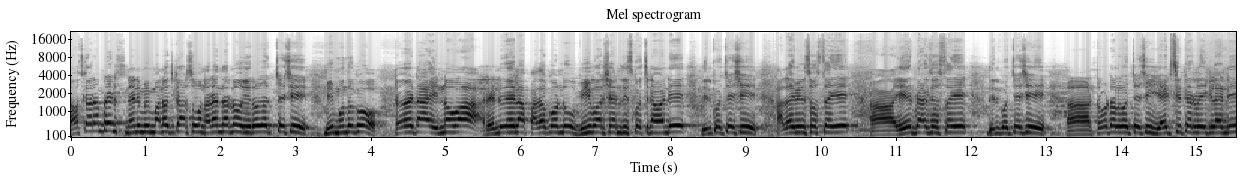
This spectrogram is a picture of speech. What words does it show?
నమస్కారం ఫ్రెండ్స్ నేను మీ మనోజ్ కార్సు నరేందర్ను. ఈరోజు వచ్చేసి మీ ముందుకు టొయోటా ఇన్నోవా రెండు వేల పదకొండు వి వర్షన్ తీసుకొచ్చినామండి. దీనికి వచ్చేసి అలై వీల్స్ వస్తాయి ఎయిర్ బ్యాగ్స్ వస్తాయి. దీనికి వచ్చేసి టోటల్గా వచ్చేసి ఎయిట్ సీటర్ వెహికల్ అండి.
